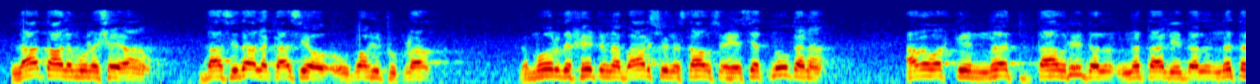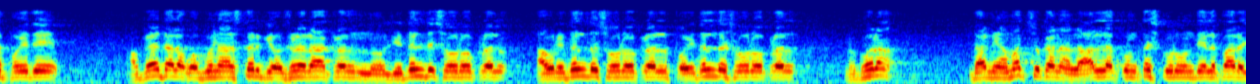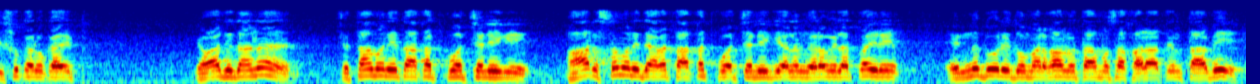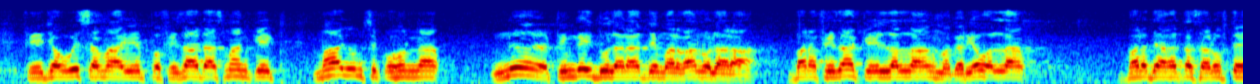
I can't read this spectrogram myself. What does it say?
لا تعلمون شیئا دا سیدا لکاسی او غوغی ټوکړه د مور د خېټه نه بار شو نو تاسو سه حیثیت نو کنه هغه وخت کې نه تاوریدل نه تالیدل نه ته پوی دی او به د غوګنا سترګې او زړه را کړل نو لیدل د شورو کړل اوریدل د شورو کړل پویدل د شورو کړل نو ګوره دا نعمت شو کنه لعلکم تشکرون دې لپاره شکر وکړئ یوازې دا نه چې تا منې طاقت قوت چلیږي هر سمنه دغه طاقت قوت چلیږي علم غره ویل طیر ان ګوري دو مرغانو تا مسخراتن تابع فی جو السماء په فضا د اسمان کې ما یمسکهن نه ټینګي دولارا د مرغانو لارا بر فضا کې الا الله مگر یو الله بر دغه تصرف ته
